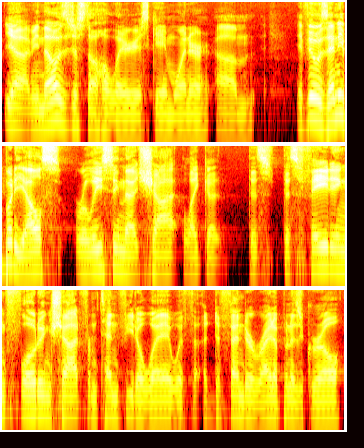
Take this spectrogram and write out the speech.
Yeah, I mean that was just a hilarious game winner. Um, if it was anybody else releasing that shot like a this this fading floating shot from 10 feet away with a defender right up in his grill,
